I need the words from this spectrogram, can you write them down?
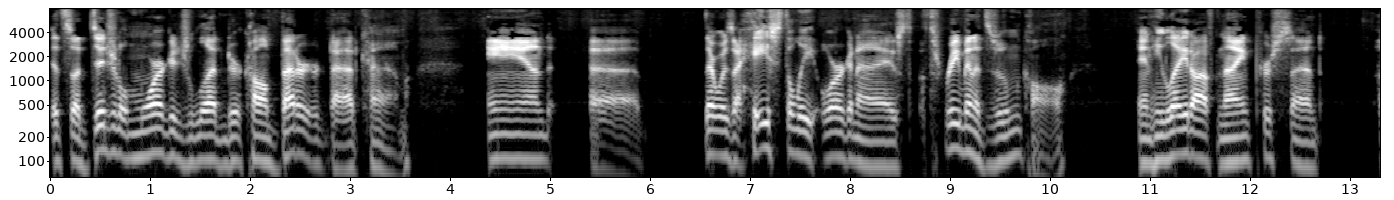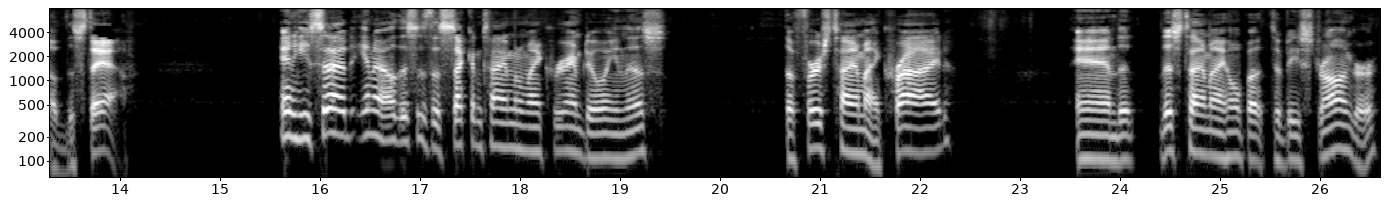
It's a digital mortgage lender called Better.com, and uh, there was a hastily organized three minute Zoom call, and he laid off 9% of the staff. And he said, You know, this is the second time in my career I'm doing this. The first time I cried, and this time I hope to be stronger.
